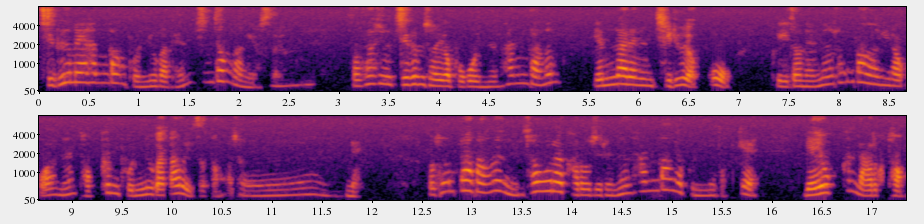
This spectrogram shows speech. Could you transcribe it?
지금의 한강 본류가 된 신정강이었어요. 음. 그래서 사실 지금 저희가 보고 있는 한강은 옛날에는 지류였고 그 이전에는 송파강이라고 하는 더 큰 본류가 따로 있었던 거죠. 오. 그래서 송파강은 서울을 가로지르는 한강의 본류답게 매우 큰 나루터,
